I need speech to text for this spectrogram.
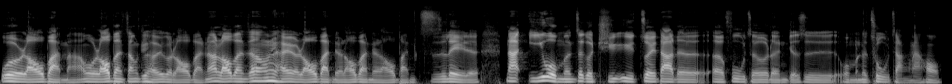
我有老板嘛，我老板上去还有一个老板，那老板上去还有老板的老板的老板之类的。那以我们这个区域最大的呃负责人就是我们的处长，然后。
